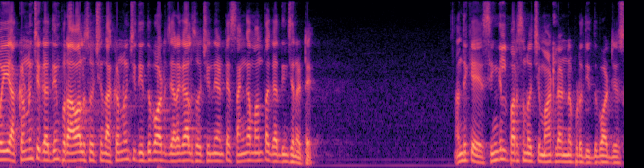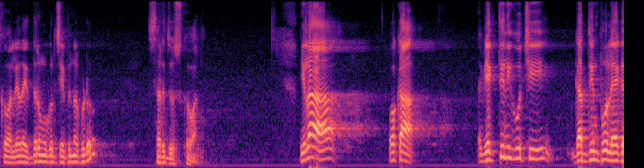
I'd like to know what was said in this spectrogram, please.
పోయి అక్కడి నుంచి గద్దింపు రావాల్సి వచ్చింది అక్కడి నుంచి దిద్దుబాటు జరగాల్సి వచ్చింది అంటే సంఘం అంతా గద్దించినట్టే. అందుకే సింగిల్ పర్సన్ వచ్చి మాట్లాడినప్పుడు దిద్దుబాటు చేసుకోవాలి లేదా ఇద్దరు ముగ్గురు చెప్పినప్పుడు సరి చూసుకోవాలి. ఇలా ఒక వ్యక్తిని గూర్చి గద్దింపు లేక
